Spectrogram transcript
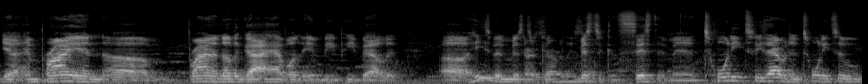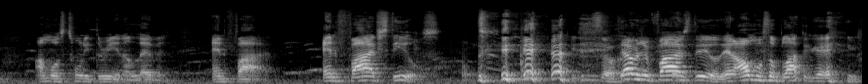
Yeah, and Brian, um, Brian, another guy I have on the MVP ballot. Uh, he's been Mr. So. Mr. Consistent, man. Twenty two. He's averaging twenty two, almost twenty three and eleven, and five, and five steals. He's averaging five steals and almost a block a game.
